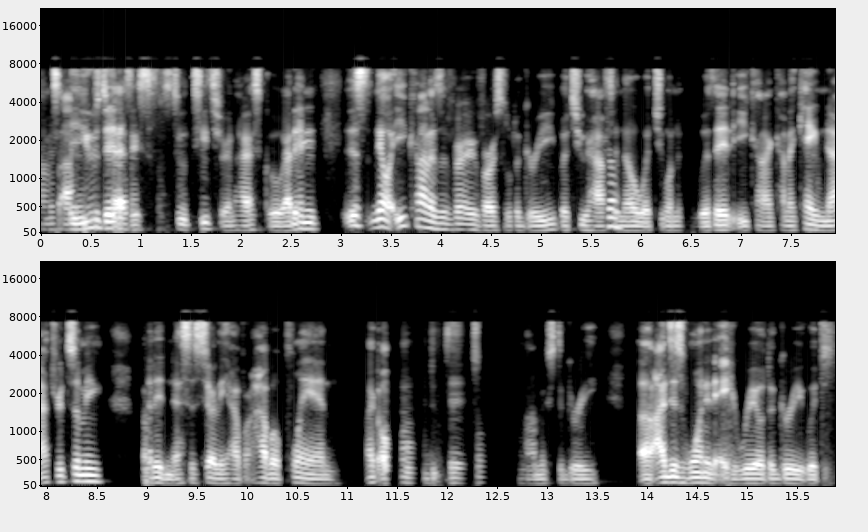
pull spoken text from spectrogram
I used it as a substitute teacher in high school. I didn't this you know econ is a very versatile degree, but you have sure. to know what you want to do with it. Econ kind of came natural to me, but I didn't necessarily have a have a plan like oh do this economics degree. Uh, I just wanted a real degree, which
